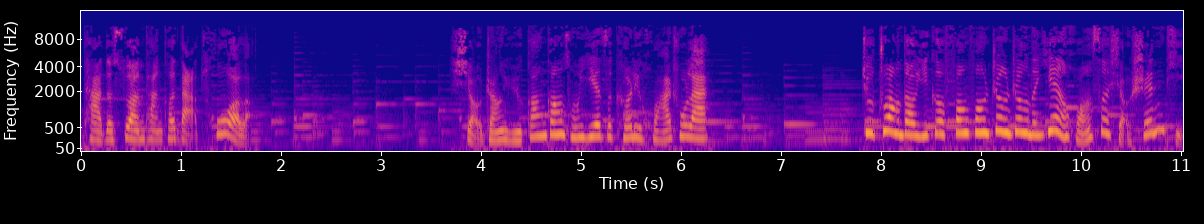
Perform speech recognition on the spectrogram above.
他的算盘可打错了。小章鱼刚刚从椰子壳里滑出来，就撞到一个方方正正的艳黄色小身体，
